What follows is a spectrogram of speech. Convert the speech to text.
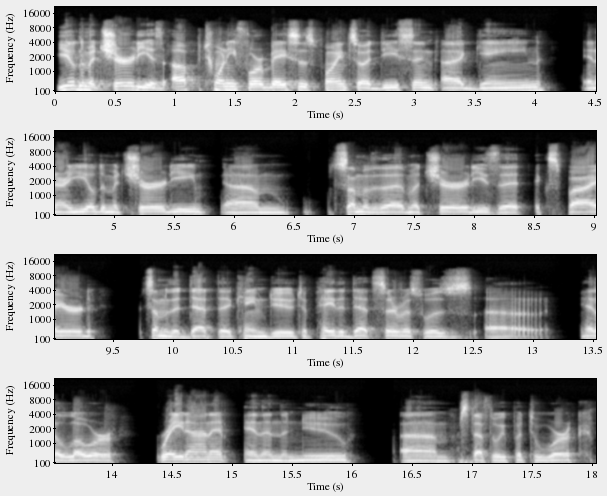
Yield to maturity is up 24 basis points, so a decent uh, gain in our yield to maturity. Um, some of the maturities that expired, some of the debt that came due to pay the debt service was uh, had a lower rate on it, and then the new um, stuff that we put to work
